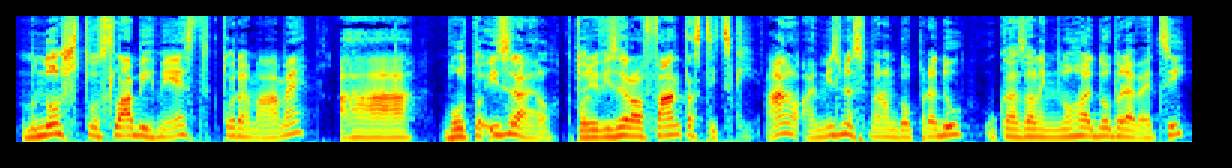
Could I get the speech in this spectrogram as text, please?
množstvo slabých miest, ktoré máme a bol to Izrael, ktorý vyzeral fantasticky. Áno, aj my sme smerom dopredu ukázali mnohé dobré veci,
